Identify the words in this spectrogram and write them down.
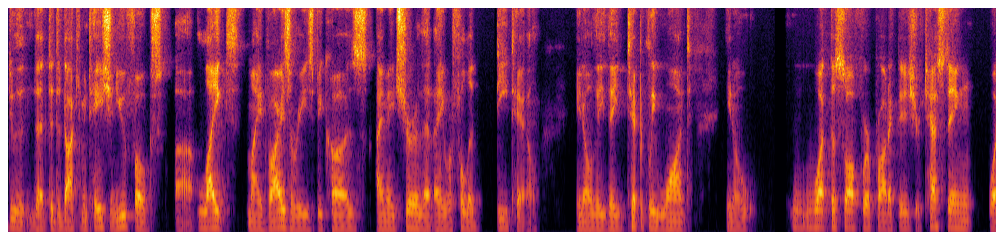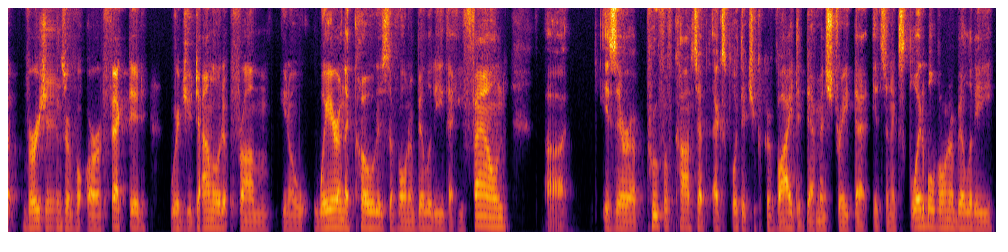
do that did the documentation. You folks uh, liked my advisories because I made sure that they were full of detail. You know, they they typically want you know what the software product is you're testing, what versions are, are affected, where'd you download it from, you know, where in the code is the vulnerability that you found, uh, is there a proof of concept exploit that you could provide to demonstrate that it's an exploitable vulnerability?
